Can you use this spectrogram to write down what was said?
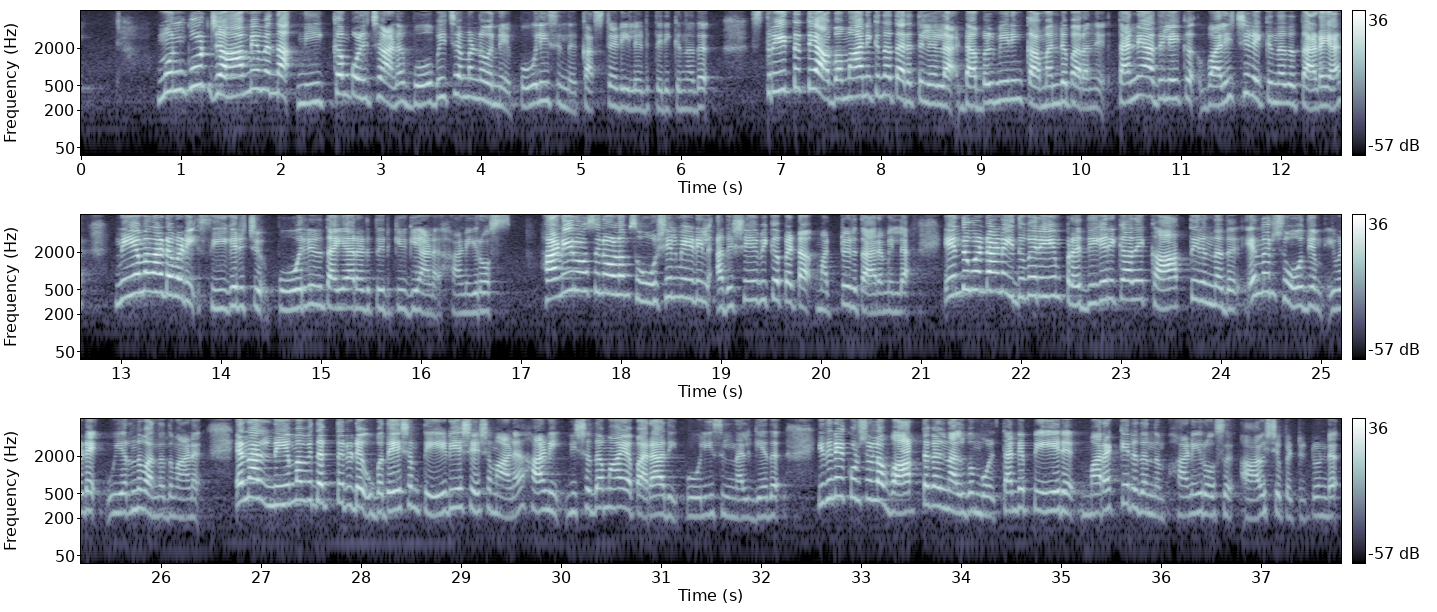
മുൻകൂർ ജാമ്യമെന്ന നീക്കം പൊളിച്ചാണ് ബോബി ചെമ്മണ്ണൂരിനെ പോലീസ് ഇന്ന് കസ്റ്റഡിയിലെടുത്തിരിക്കുന്നത്. സ്ത്രീത്വത്തെ അപമാനിക്കുന്ന തരത്തിലുള്ള ഡബിൾ മീനിങ് കമന്റ് പറഞ്ഞ് തന്നെ അതിലേക്ക് വലിച്ചിഴയ്ക്കുന്നത് തടയാൻ നിയമ നടപടി സ്വീകരിച്ചു പോരിന് തയ്യാറെടുത്തിരിക്കുകയാണ് ഹണി റോസ്. ഹണി റോസിനോളം സോഷ്യൽ മീഡിയയിൽ അധിക്ഷേപിക്കപ്പെട്ട മറ്റൊരു താരമില്ല. എന്തുകൊണ്ടാണ് ഇതുവരെയും പ്രതികരിക്കാതെ കാത്തിരുന്നത് എന്നൊരു ചോദ്യം ഇവിടെ ഉയർന്നു വന്നതുമാണ്. എന്നാൽ നിയമവിദഗ്ധരുടെ ഉപദേശം തേടിയ ശേഷമാണ് ഹണി വിശദമായ പരാതി പോലീസിൽ നൽകിയത്. ഇതിനെക്കുറിച്ചുള്ള വാർത്തകൾ നൽകുമ്പോൾ തന്റെ പേര് മറക്കരുതെന്നും ഹണി റോസ് ആവശ്യപ്പെട്ടിട്ടുണ്ട്.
